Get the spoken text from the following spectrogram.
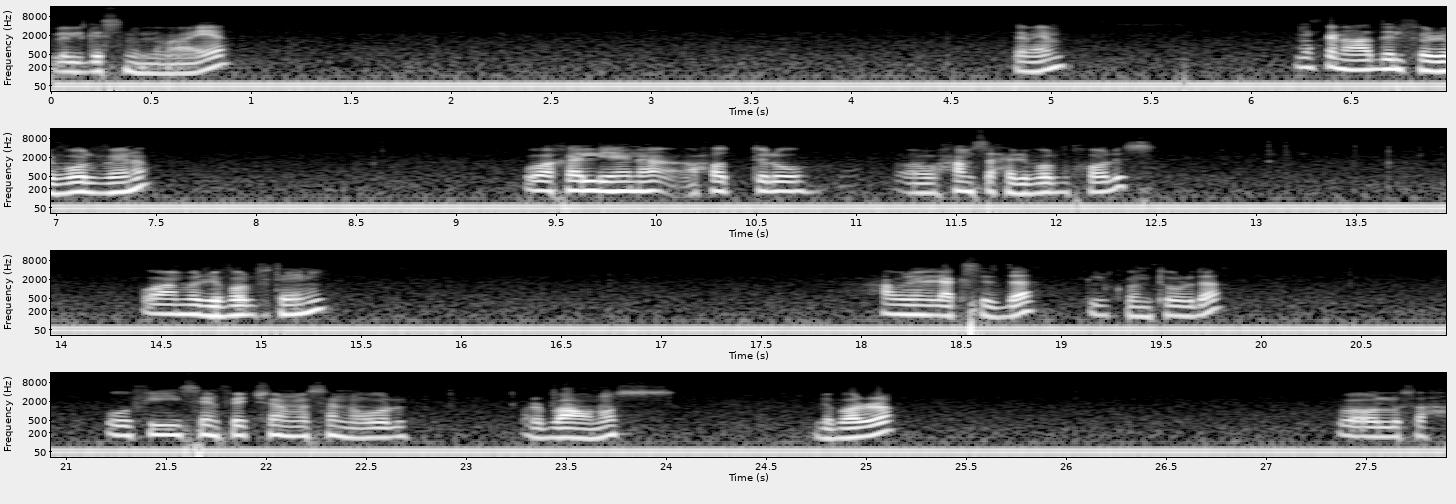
للجسم اللي معايا. تمام؟ ممكن أعدل في ال revolve هنا. وأخلي هنا أحط له أو همسح ال revolve خالص. وأعمل revolve تاني. حوالين ال axis ده ال contour ده. وفي thin feature مثلا نقول أربعة ونص لبره وأقول له صح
